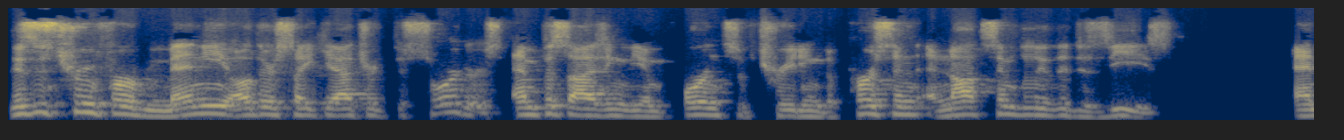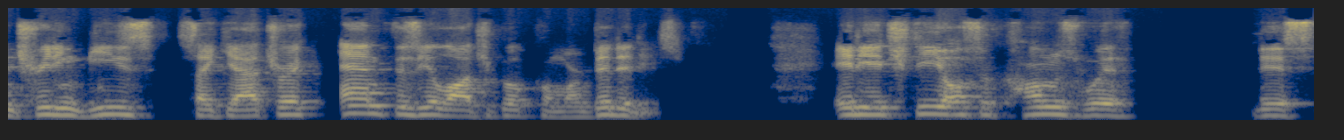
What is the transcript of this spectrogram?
This is true for many other psychiatric disorders, emphasizing the importance of treating the person and not simply the disease, and treating these psychiatric and physiological comorbidities. ADHD also comes with this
